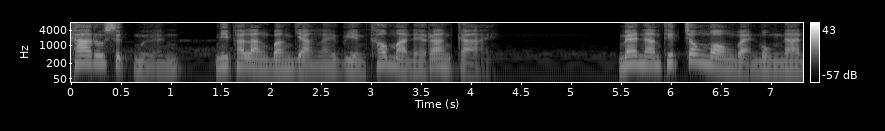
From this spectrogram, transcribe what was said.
ข้ารู้สึกเหมือนมีพลังบางอย่างไหลเวียนเข้ามาในร่างกาย แม่น้ำทิพย์จ้องมองแหวนวงนั้น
